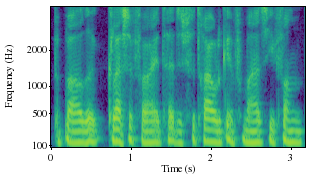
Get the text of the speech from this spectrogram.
bepaalde classified, hè, dus vertrouwelijke informatie van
